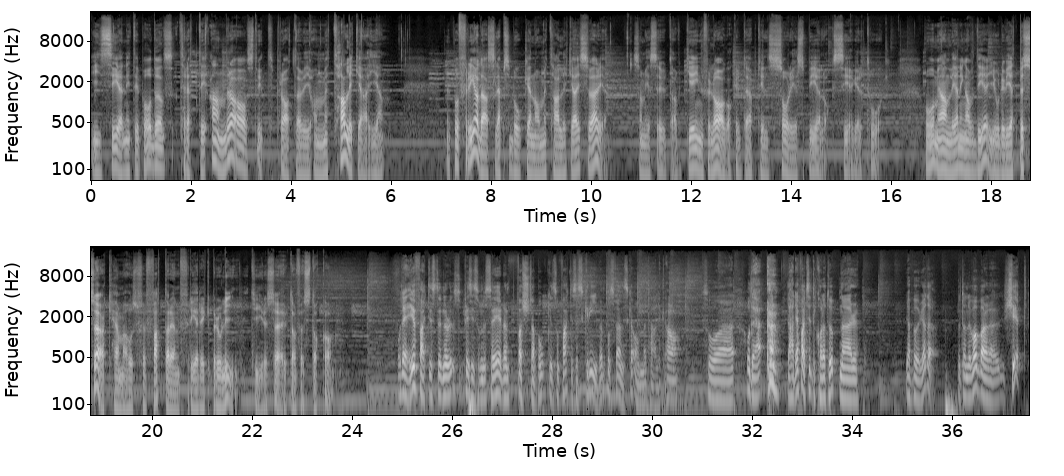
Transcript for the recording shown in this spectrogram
I C90-poddens 32 avsnitt pratar vi om Metallica igen. Nu på fredag släpps boken om Metallica i Sverige. Som ges ut av Gain förlag och är döpt till Sorgespel och Segertåg. Och med anledning av det gjorde vi ett besök hemma hos författaren Fredrik Brolin i Tyresö utanför Stockholm. Och det är ju faktiskt, precis som du säger, den första boken som faktiskt är skriven på svenska om Metallica. Ja. Så, eh, och det, det hade jag faktiskt inte kollat upp när jag började. Utan det var bara shit.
